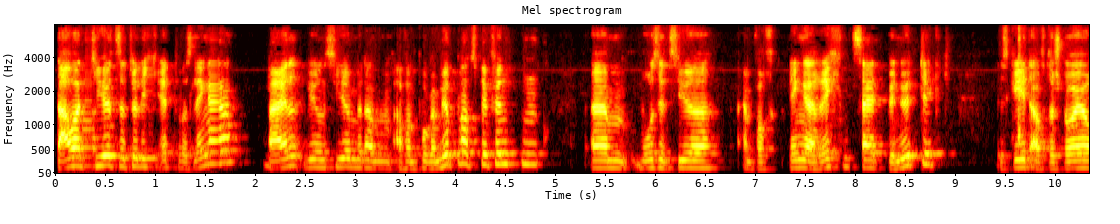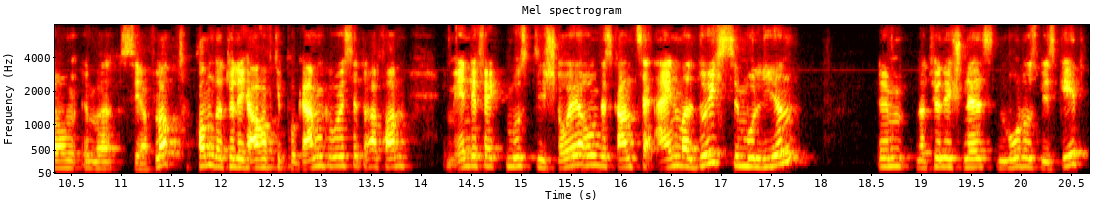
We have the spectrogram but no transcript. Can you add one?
Dauert hier jetzt natürlich etwas länger, weil wir uns hier mit einem, auf einem Programmierplatz befinden, ähm, wo es jetzt hier einfach länger Rechenzeit benötigt. Es geht auf der Steuerung immer sehr flott, kommt natürlich auch auf die Programmgröße drauf an. Im Endeffekt muss die Steuerung das Ganze einmal durchsimulieren, im natürlich schnellsten Modus, wie es geht.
